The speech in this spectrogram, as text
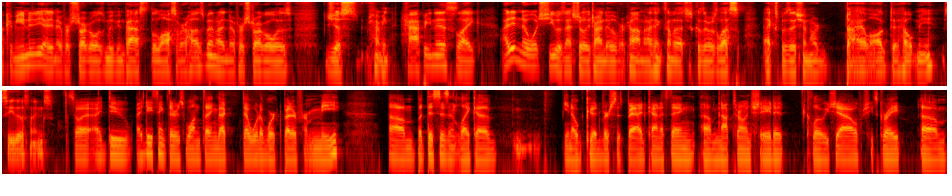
a community. I didn't know if her struggle was moving past the loss of her husband. I didn't know if her struggle was just, I mean, happiness. Like I didn't know what she was necessarily trying to overcome, and I think some of that's just because there was less exposition or dialogue to help me see those things. So I, I do I do think there's one thing that that would have worked better for me, um, but this isn't like a you know good versus bad kind of thing. Um, not throwing shade at Chloe Zhao, she's great. Um,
